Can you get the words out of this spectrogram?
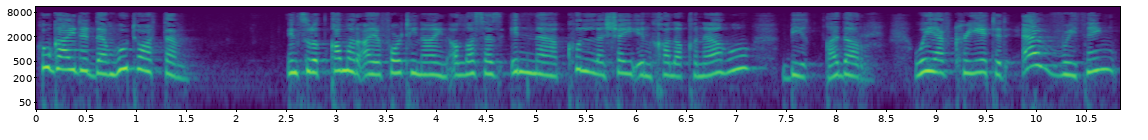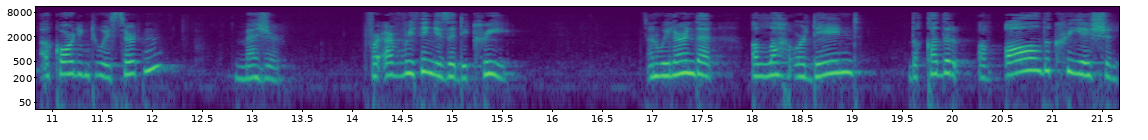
Who guided them? Who taught them? In Surah Qamar, ayah 49, Allah says, Inna kulla shay'in khalaqnahu biqadar. We have created everything according to a certain measure. For everything is a decree. And we learned that Allah ordained the qadr of all the creation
